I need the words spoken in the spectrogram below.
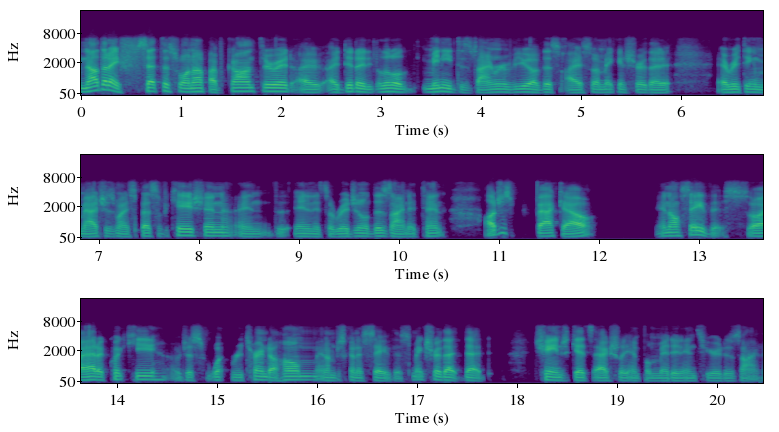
now that I set this one up, I've gone through it. I, I did a little mini design review of this ISO, making sure that it, everything matches my specification and in its original design intent. I'll just back out and I'll save this. So I had a quick key, I just return to home and I'm just gonna save this. Make sure that that change gets actually implemented into your design.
